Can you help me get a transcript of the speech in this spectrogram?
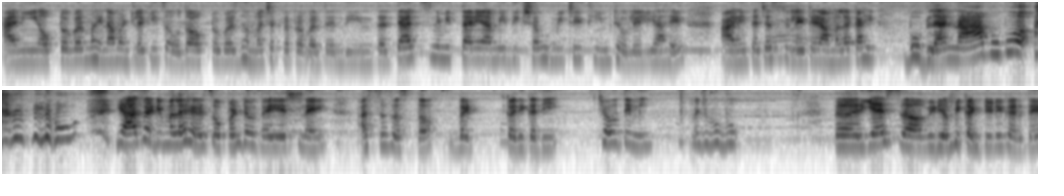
आणि ऑक्टोबर महिना म्हटलं की चौदा ऑक्टोबर धम्मचक्र प्रवर्तन दिन. तर त्याच निमित्ताने आम्ही दीक्षाभूमीची थीम ठेवलेली आहे. आणि त्याच्याच रिलेटेड आम्हाला काही भोबल्या ना बुबो नो ह्यासाठी मला हेअर्स ओपन ठेवता येत नाही. असंच असतं. बट कधी कधी ठेवते मी. म्हणजे बुबू. तर येस व्हिडिओ मी कंटिन्यू करते.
